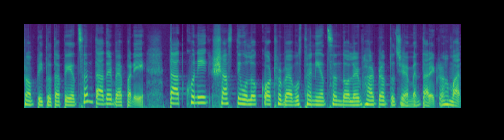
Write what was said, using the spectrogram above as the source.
সম্পৃক্ততা পেয়েছেন, তাদের ব্যাপারে তাৎক্ষণিক শাস্তিমূলক কঠোর ব্যবস্থা নিয়েছেন দলের ভারপ্রাপ্ত চেয়ারম্যান তারেক রহমান।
